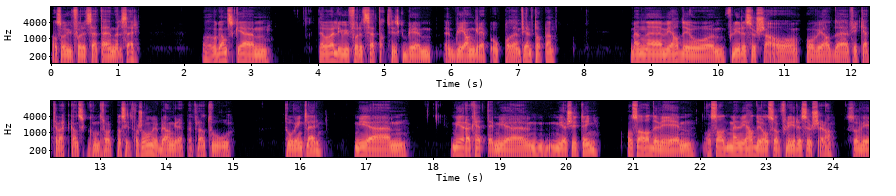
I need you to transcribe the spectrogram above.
altså uforutsette hendelser. Og det var ganske eh, Det var veldig uforutsett at vi skulle bli, bli angrepet opp på den fjelltoppen. Men vi hadde jo flyressurser, og, og vi hadde, fikk etter hvert ganske kontroll på situasjonen. Vi ble angrepet fra to, to vinkler. Mye mye raketter, mye, mye skyting. Og så hadde vi, også, men vi hadde jo også flyressurser, da. Så vi,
